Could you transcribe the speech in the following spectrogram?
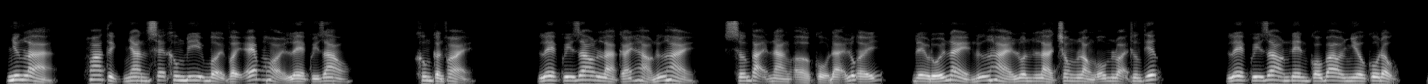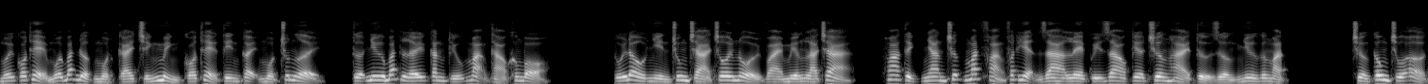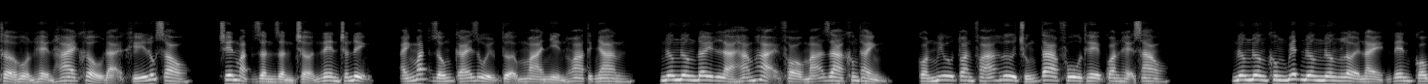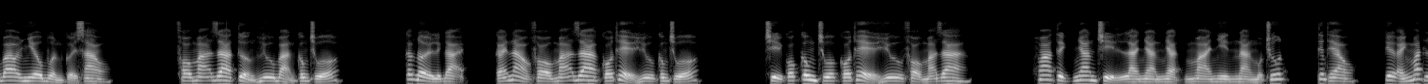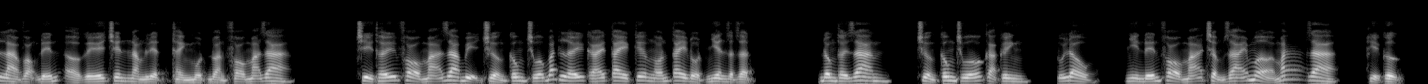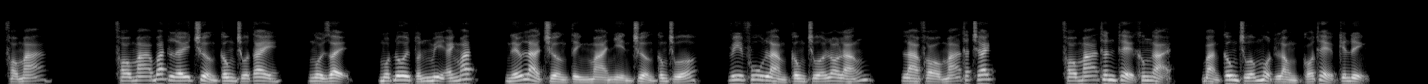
Nhưng là, hoa tịch nhan sẽ không đi bởi vậy ép hỏi Lê Quý Giao. Không cần phải. Lê Quý Giao là cái hảo nữ hài, sớm tại nàng ở cổ đại lúc ấy, đều đối này nữ hài luôn là trong lòng ôm loại thương tiếc. Lê Quý Giao nên có bao nhiêu cô độc, mới có thể mỗi bắt được một cái chính mình có thể tin cậy một chút người, tựa như bắt lấy căn cứu mạng thảo không bỏ. Túi đầu nhìn chung trà trôi nổi vài miếng lá trà, hoa tịch nhan trước mắt phảng phát hiện ra Lê Quý Giao kia trương hải tử dường như gương mặt. Trường công chúa ở thở hổn hển hai khẩu đại khí lúc sau, trên mặt dần dần trở nên chấn định, ánh mắt giống cái rùi tựa mà nhìn hoa tịch nhan, nương nương đây là hãm hại phò mã ra không thành, còn mưu toan phá hư chúng ta phu thê quan hệ sao. Nương nương không biết nương nương lời này nên có bao nhiêu buồn cười sao. Phò mã ra tưởng hưu bản công chúa. Các đời lịch đại, cái nào phò mã ra có thể hưu công chúa. Chỉ có công chúa có thể hưu phò mã ra. Hoa tịch nhan chỉ là nhàn nhạt mà nhìn nàng một chút, tiếp theo, kia ánh mắt là vọng đến ở ghế trên nằm liệt thành một đoàn phò mã ra. Chỉ thấy phò mã ra bị trưởng công chúa bắt lấy cái tay kia ngón tay đột nhiên giật giật. Đồng thời gian, trưởng công chúa cả kinh, túi đầu, nhìn đến phò mã chậm rãi mở mắt ra, hỉ cực, phò mã. Phò mã bắt lấy trưởng công chúa tay, ngồi dậy, một đôi tuấn mỹ ánh mắt, nếu là trường tình mà nhìn trưởng công chúa, vi phu làm công chúa lo lắng, là phò mã thất trách. Phò mã thân thể không ngại, bản công chúa một lòng có thể kiên định.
